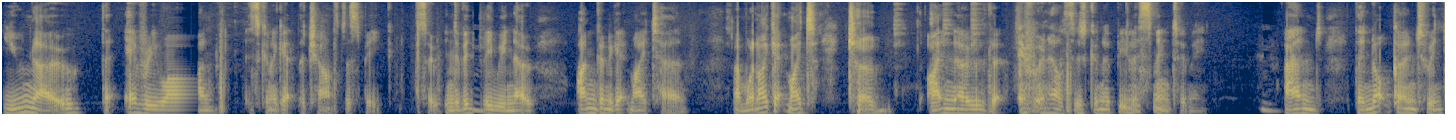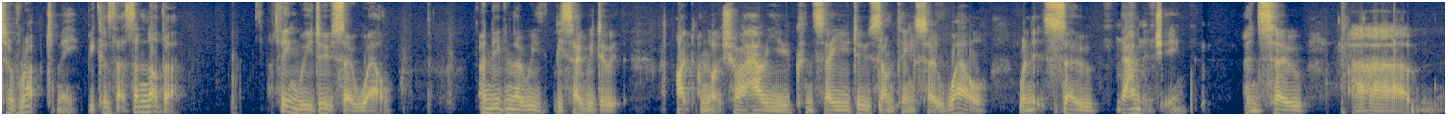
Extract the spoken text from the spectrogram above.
you know that everyone is going to get the chance to speak. So individually, we know I'm going to get my turn. And when I get my t- turn, I know that everyone else is going to be listening to me. Mm. And they're not going to interrupt me because that's another thing we do so well. And even though we, we say we do it I, am not sure how you can say you do something so well when it's so damaging and so um,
